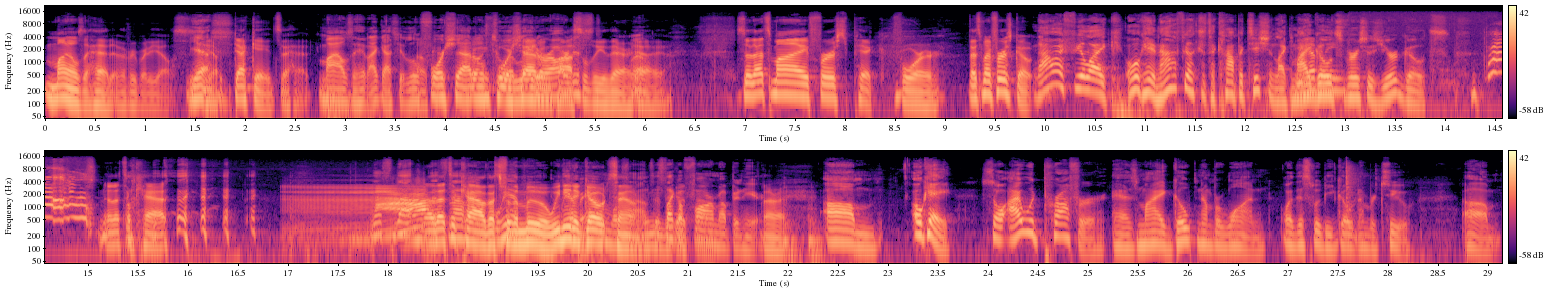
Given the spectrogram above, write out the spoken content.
miles ahead of everybody else. you Yes. know, decades ahead. miles ahead. I got you. A little foreshadowing Little to a foreshadowing later artist. possibly there. Well, Yeah, yeah. So that's my first pick for. That's my first goat. Now I feel like okay. Now I feel like it's a competition, like my goats any- versus your goats. No, that's a cat. That's not. No, that's a not cow. That's we for the moo. We need a goat sound. It's like a a farm sound. up in here. All right. Um, okay, so I would proffer as my goat number one, or this would be goat number two. Um,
